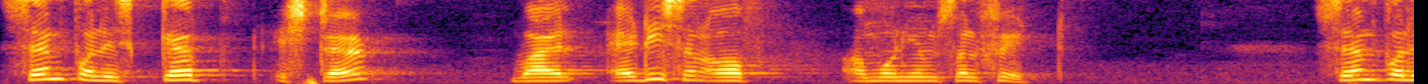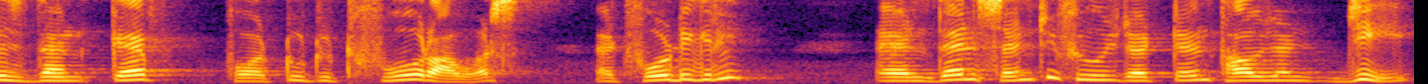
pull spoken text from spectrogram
Sample is kept stirred while addition of ammonium sulphate. Sample is then kept for 2 to 4 hours at 4 degree and then centrifuged at 10,000 G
